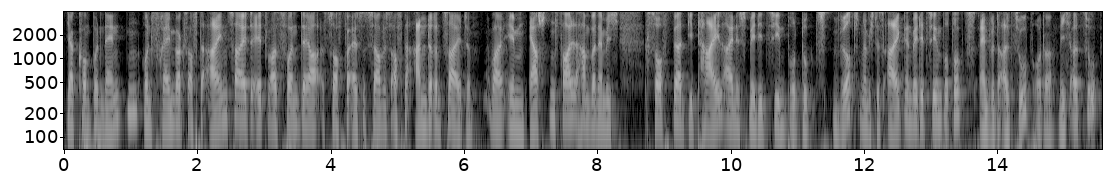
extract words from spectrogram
ja Komponenten und Frameworks auf der einen Seite etwas von der Software as a Service auf der anderen Seite. Weil im ersten Fall haben wir nämlich Software, die Teil eines Medizinprodukts wird, nämlich des eigenen Medizinprodukts, entweder als Sub oder nicht als Sub.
